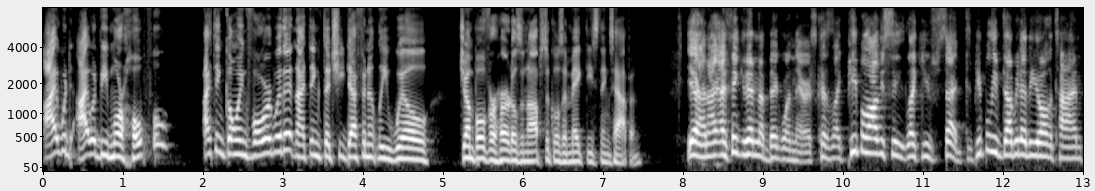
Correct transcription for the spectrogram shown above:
I would I would be more hopeful, I think, going forward with it. And I think that she definitely will jump over hurdles and obstacles and make these things happen. Yeah, and I, I think you're hitting a big one there is because like people obviously, like you've said, people leave WWE all the time,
